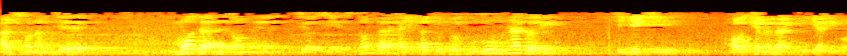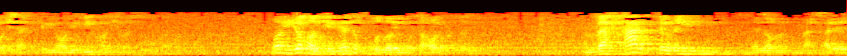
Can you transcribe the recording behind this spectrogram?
ارز کنم که ما در نظام سیاسی اسلام در حقیقت دو تا گروه نداریم که یکی حاکم بر دیگری باشد. که این این حاکم است. ما اینجا حاکمیت خدای متعال رو و هر طبق این نظام مسئله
